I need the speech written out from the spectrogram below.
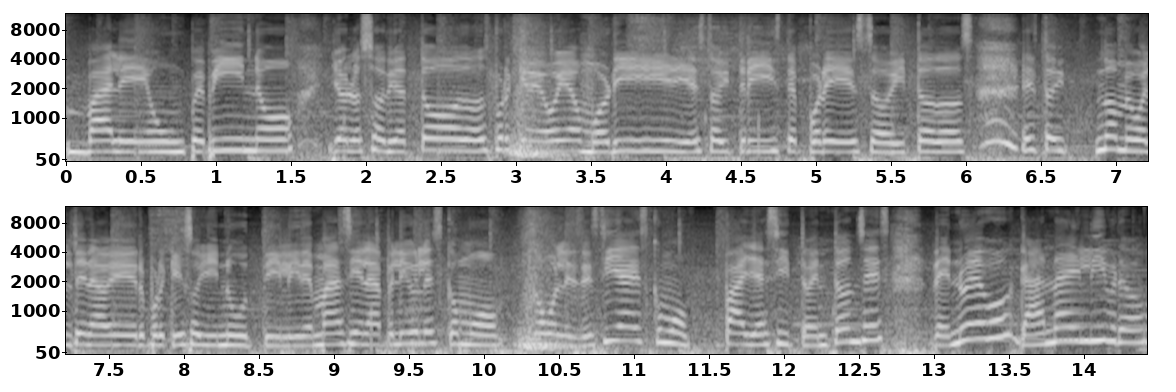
vale un pepino, yo los odio a todos porque me voy a morir y estoy triste por eso y todos estoy no me vuelten a ver porque soy inútil y demás y en la película es como como les decía es como payasito entonces de nuevo gana el libro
